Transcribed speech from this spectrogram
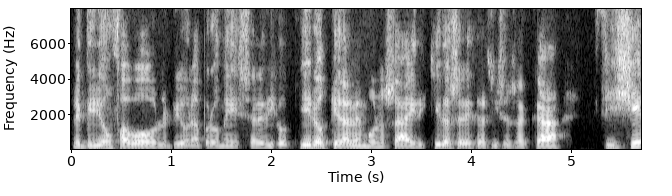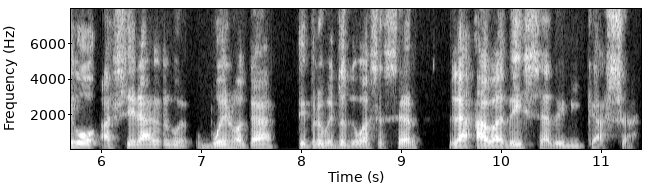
le pidió un favor, le pidió una promesa, le dijo, quiero quedarme en Buenos Aires, quiero hacer ejercicios acá, si llego a hacer algo bueno acá, te prometo que vas a ser la abadesa de mi casa.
